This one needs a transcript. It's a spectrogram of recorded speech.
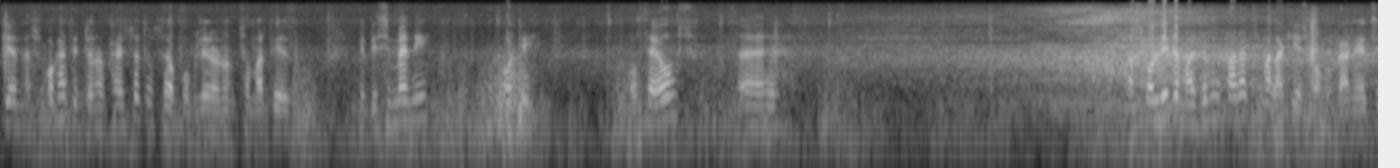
και να σου πω κάτι, τον ευχαριστώ τον Θεό που πληρώνω τις αμαρτίες μου γιατί σημαίνει ότι ο Θεός ε, ασχολείται μαζί μου παρά τις μαλακίες που έχω κάνει έτσι.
